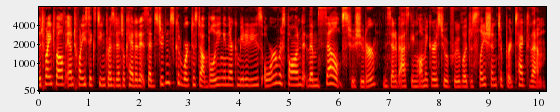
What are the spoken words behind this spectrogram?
The 2012 and 2016 presidential candidate said students could work to stop bullying in their communities or respond themselves to a shooter instead of asking lawmakers to approve legislation to protect them.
